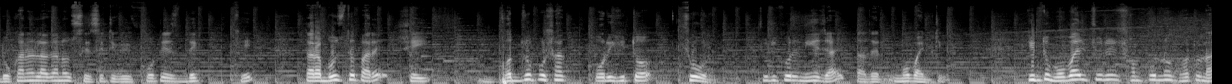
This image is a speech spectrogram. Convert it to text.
দোকানে লাগানো সিসিটিভি ফুটেজ দেখে তারা বুঝতে পারে, সেই ভদ্র পোশাক পরিহিত চোর চুরি করে নিয়ে যায় তাদের মোবাইলটি। কিন্তু মোবাইল চুরির সম্পূর্ণ ঘটনা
